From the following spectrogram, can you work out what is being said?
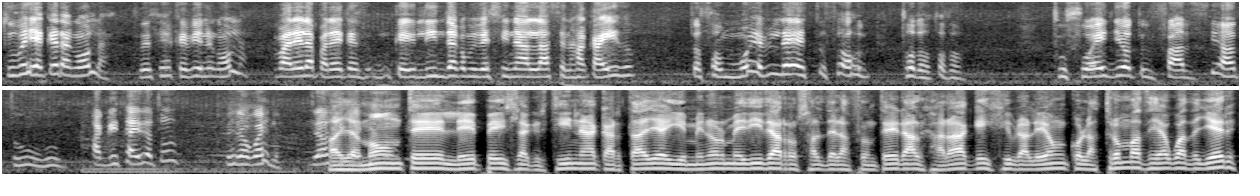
Tú veías que eran olas, tú decías que vienen olas. Vale, la pared que, linda con mi vecina la se nos ha caído. Estos son muebles, estos son todo, todo tu sueño, tu infancia, tu... Aquí está todo. Pero bueno. Ayamonte, Lepe, Isla Cristina, Cartaya y en menor medida Rosal de la Frontera, Aljaraque y Gibraleón con las trombas de agua de ayer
